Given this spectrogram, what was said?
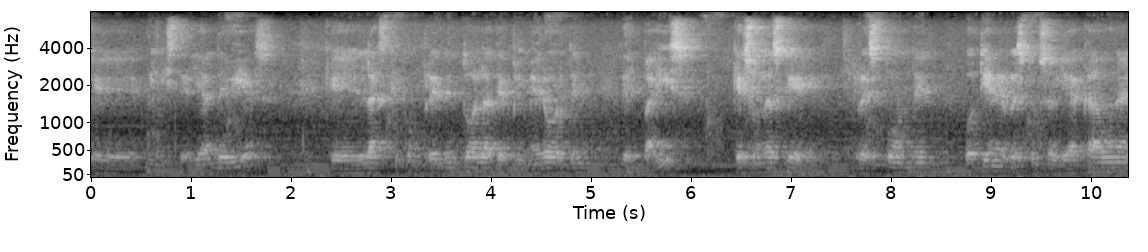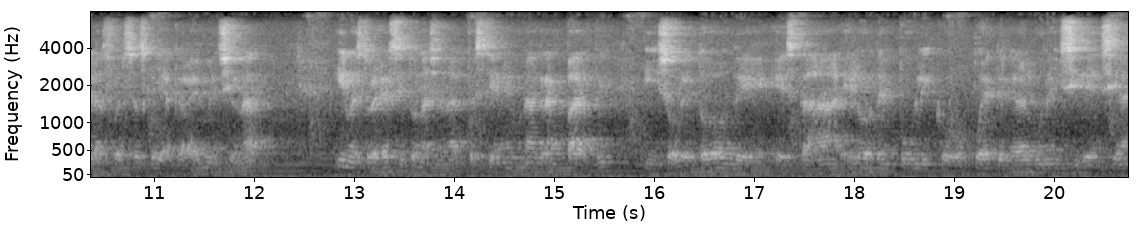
eh, ministerial de vías, que es las que comprenden todas las de primer orden del país, que son las que responden o tienen responsabilidad cada una de las fuerzas que le acabé de mencionar. Y nuestro Ejército Nacional pues tiene una gran parte y sobre todo donde está el orden público puede tener alguna incidencia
